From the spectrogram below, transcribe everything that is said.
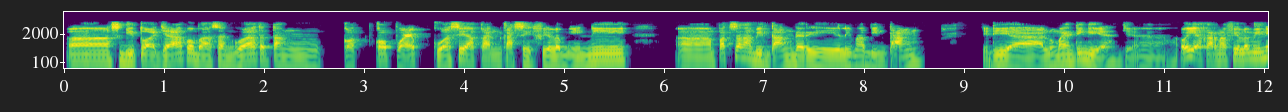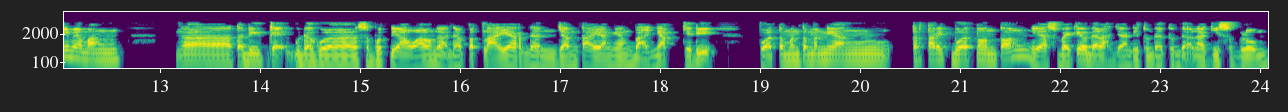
Uh, segitu aja pembahasan gue tentang Cobweb gue sih akan kasih film ini Eh, empat setengah bintang dari lima bintang. Jadi ya lumayan tinggi ya. Oh iya karena film ini memang uh, tadi kayak udah gue sebut di awal nggak dapat layar dan jam tayang yang banyak. Jadi buat temen-temen yang tertarik buat nonton ya sebaiknya udahlah jangan ditunda-tunda lagi sebelum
